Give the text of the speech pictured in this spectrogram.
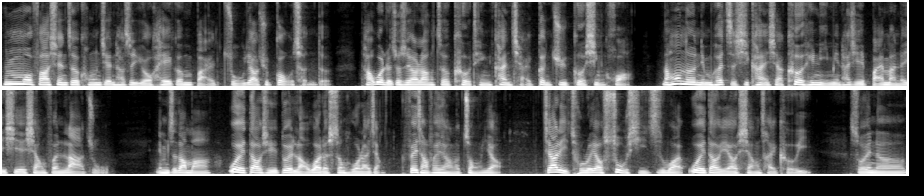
你们有没有发现这个空间它是由黑跟白主要去构成的？他为了就是要让这个客厅看起来更具个性化，然后呢，你们可以仔细看一下客厅里面，它其实摆满了一些香氛蜡烛。你们知道吗？味道其实对老外的生活来讲非常非常的重要。家里除了要素席之外，味道也要香才可以。所以呢，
